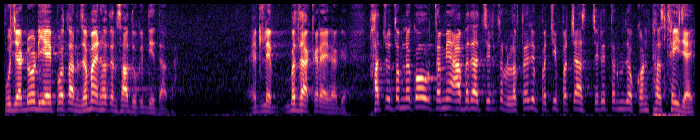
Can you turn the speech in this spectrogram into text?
પૂજા ડોડિયાએ પોતાને જમાઈને ને સાધુ કરી દીધા હતા. એટલે બધા કરાવી શકે સાચું તમને કહું, તમે આ બધા ચરિત્રો લખતા જો પચીસ પચાસ ચરિત્રમાં જો કંઠસ્થ થઈ જાય,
